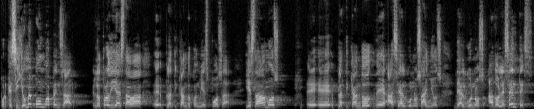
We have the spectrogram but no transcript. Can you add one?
Porque si yo me pongo a pensar, el otro día estaba eh, platicando con mi esposa y estábamos eh, eh, platicando de hace algunos años de algunos adolescentes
